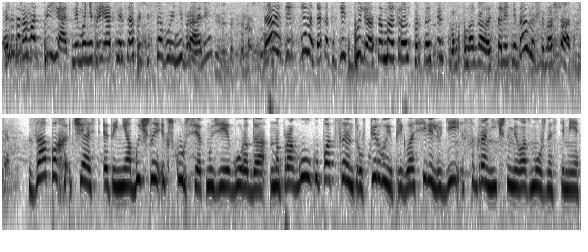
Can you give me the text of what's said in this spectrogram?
Этот аромат приятный, мы неприятные запахи с собой не брали. Да, здесь сено, так как здесь были основное транспортное средство располагалось столетней давности лошадки. Запах – часть этой необычной экскурсии от музея города. На прогулку по центру впервые пригласили людей с ограниченными возможностями.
